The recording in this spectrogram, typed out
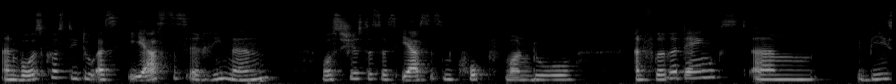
an was kannst du als erstes erinnern? Was schießt das als erstes in den Kopf, wenn du an früher denkst, ähm, wie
